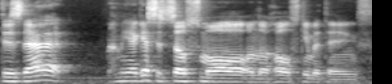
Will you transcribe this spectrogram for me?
Does that? I mean, I guess it's so small on the whole scheme of things.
